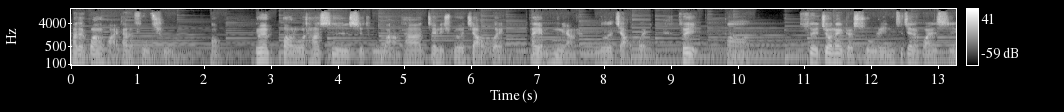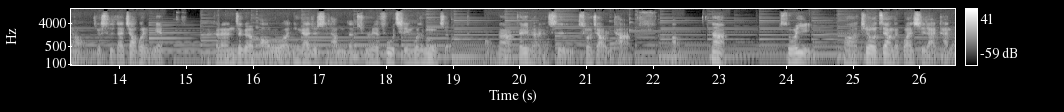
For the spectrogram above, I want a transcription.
他的关怀、他的付出，哦，因为保罗他是使徒嘛，他建立许多的教会，他也牧养很多的教会，所以啊。所以，就那个属灵之间的关系，哈，就是在教会里面，可能这个保罗应该就是他们的属灵的父亲或者牧者，哦，那菲利门是受教于他，好，那所以啊，就这样的关系来看的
